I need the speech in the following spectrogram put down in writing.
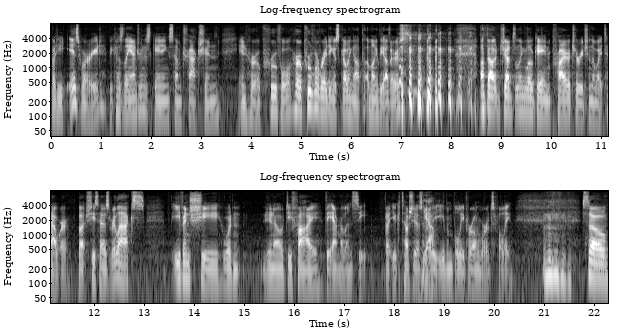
But he is worried because Liandrin is gaining some traction in her approval. Her approval rating is going up among the others about gentling Logain prior to reaching the White Tower. But she says, relax. Even she wouldn't you know, defy the Amyrlin seat. But you can tell she doesn't Yeah. really even believe her own words fully. so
